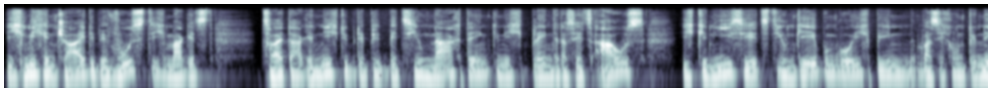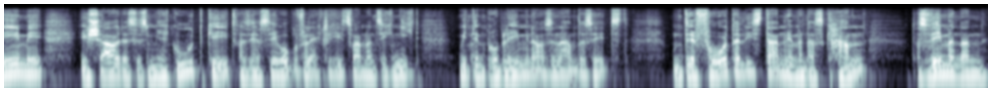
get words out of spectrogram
ich mich entscheide bewusst, ich mag jetzt zwei Tage nicht über die Beziehung nachdenken, ich blende das jetzt aus, ich genieße jetzt die Umgebung, wo ich bin, was ich unternehme, ich schaue, dass es mir gut geht, was ja sehr oberflächlich ist, weil man sich nicht mit den Problemen auseinandersetzt. Und der Vorteil ist dann, wenn man das kann, dass wenn man dann,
